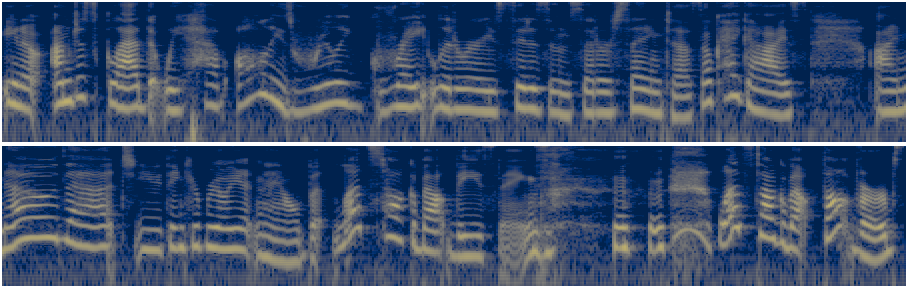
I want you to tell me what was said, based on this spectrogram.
you know, I'm just glad that we have all these really great literary citizens that are saying to us, okay, guys, I know that you think you're brilliant now, but let's talk about these things. let's talk about thought verbs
